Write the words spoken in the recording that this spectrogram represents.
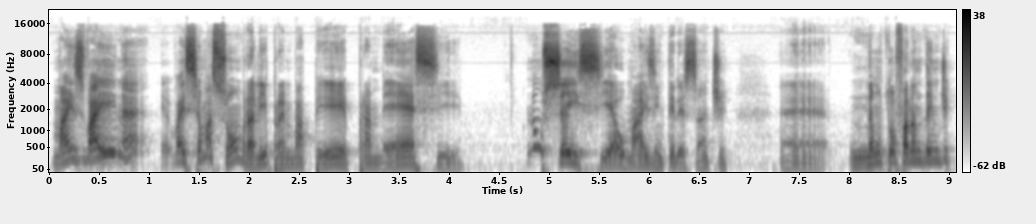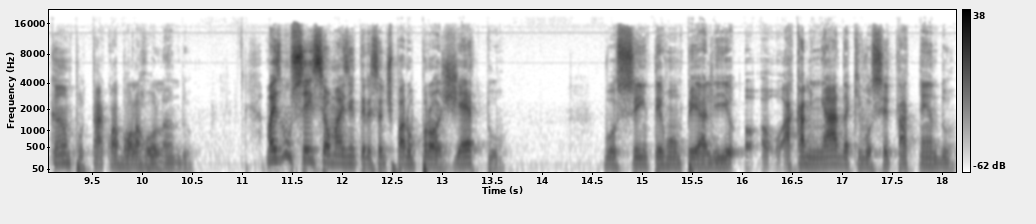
Mas vai, né? Vai ser uma sombra ali para Mbappé, para Messi. Não sei se é o mais interessante. É, não tô falando dentro de campo, tá? Com a bola rolando. Mas não sei se é o mais interessante para o projeto você interromper ali a, a caminhada que você está tendo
